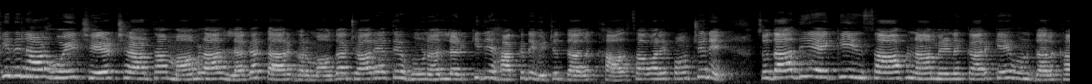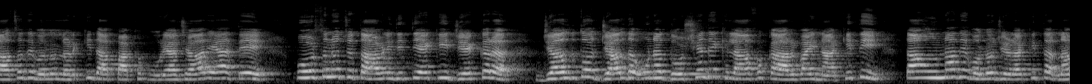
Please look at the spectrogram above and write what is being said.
ਲੜਕੀ ਦੇ ਨਾਲ ਹੋਏ ਛੇੜਛਾੜ ਦਾ ਮਾਮਲਾ ਲਗਾਤਾਰ ਗਰਮਾਉਂਦਾ ਜਾ ਰਿਹਾ ਤੇ ਹੁਣ ਲੜਕੀ ਦੇ ਹੱਕ ਦੇ ਵਿੱਚ ਦਲ ਖਾਲਸਾ ਵਾਲੇ ਪਹੁੰਚੇ ਨੇ। ਸੋ ਦੱਸਦੀ ਹੈ ਕਿ ਇਨਸਾਫ ਨਾ ਮਿਲਣ ਕਰਕੇ ਹੁਣ ਦਲ ਖਾਲਸਾ ਦੇ ਵੱਲੋਂ ਲੜਕੀ ਦਾ ਪੱਖ ਪੂਰਿਆ ਜਾ ਰਿਹਾ ਤੇ ਪੁਲਿਸ ਨੂੰ ਚੇਤਾਵਨੀ ਦਿੱਤੀ ਹੈ ਕਿ ਜੇਕਰ ਜਲਦ ਤੋਂ ਜਲਦ ਉਹਨਾਂ ਦੋਸ਼ੀਆਂ ਦੇ ਖਿਲਾਫ ਕਾਰਵਾਈ ਨਾ ਕੀਤੀ, ਤਾਂ ਉਹਨਾਂ ਦੇ ਵੱਲੋਂ ਜਿਹੜਾ ਕਿ ਧਰਨਾ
